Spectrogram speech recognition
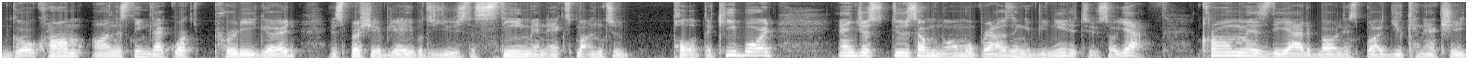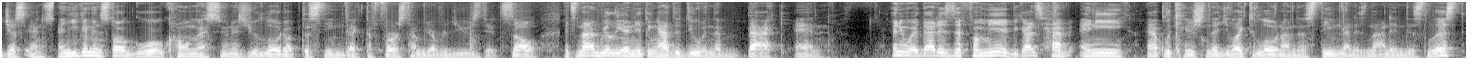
Google Chrome on the Steam Deck works pretty good, especially if you're able to use the Steam and X button to pull up the keyboard and just do some normal browsing if you needed to. So yeah, Chrome is the added bonus, but you can actually just and you can install Google Chrome as soon as you load up the Steam Deck the first time you ever used it. So it's not really anything I had to do in the back end. Anyway, that is it for me. If you guys have any application that you'd like to load on the Steam that is not in this list,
